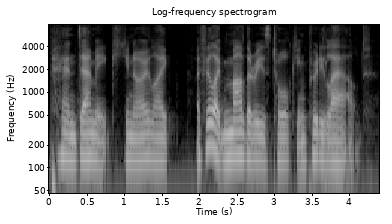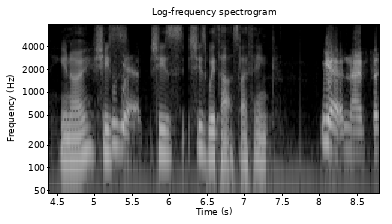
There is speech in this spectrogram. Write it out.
pandemic, you know, like I feel like mother is talking pretty loud, you know. She's Yeah. she's she's with us, I think. Yeah, no, for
